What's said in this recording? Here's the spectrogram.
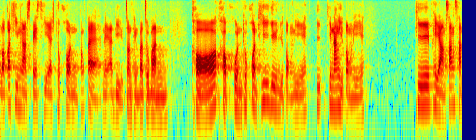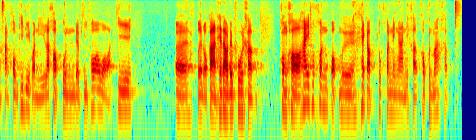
แล้วก็ทีมงาน Space TH ทุกคนตั้งแต่ในอดีตจนถึงปัจจุบัน ขอขอบคุณทุกคนที่ยืนอยู่ตรงนี้ที่ที่นั่งอยู่ตรงนี้ ที่พยายามสร้างสรรค์สังคมที่ดีกว่านี้ และขอบคุณ The People Award ที่ เปิดโอกาสให้เราได้พูดครับ ผมขอให้ทุกคนปรบมือให้กับทุกคนในงานนี้ครับ ขอบคุณมากครับ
